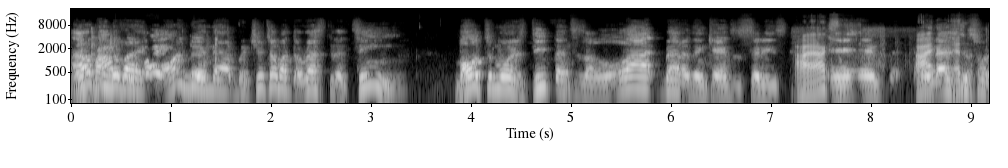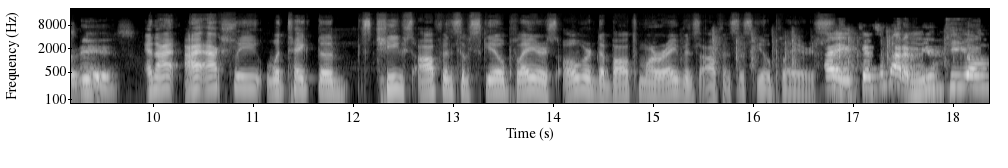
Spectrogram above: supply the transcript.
I don't think Probably nobody play, arguing that, but you're talking about the rest of the team. Baltimore's defense is a lot better than Kansas City's, I actually and, and I- that's and- just what it is. and I I actually would take the Chiefs offensive skill players over the Baltimore Ravens offensive skill players. Hey, can somebody mute Keo?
